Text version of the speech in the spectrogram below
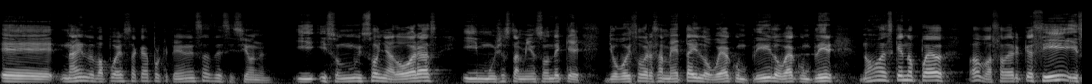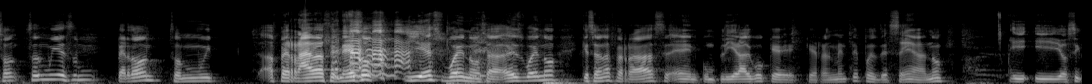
eh, nadie las va a poder sacar porque tienen esas decisiones. Y, y son muy soñadoras y muchos también son de que yo voy sobre esa meta y lo voy a cumplir, lo voy a cumplir, no, es que no puedo, Oh, vas a ver que sí, y son, son muy, es un, perdón, son muy aferradas en eso. Y es bueno, o sea, es bueno que sean aferradas en cumplir algo que, que realmente pues desean, ¿no? Y, y yo sí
